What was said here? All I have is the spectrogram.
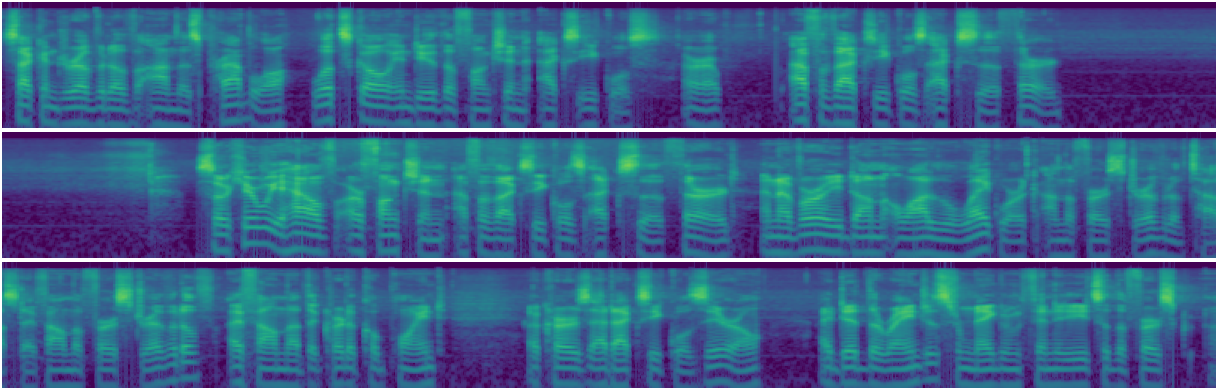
second derivative on this parabola. Let's go and do the function x equals, or f of x equals x to the third. So here we have our function f of x equals x to the third, and I've already done a lot of the legwork on the first derivative test. I found the first derivative, I found that the critical point occurs at x equals 0. I did the ranges from negative infinity to the first uh,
